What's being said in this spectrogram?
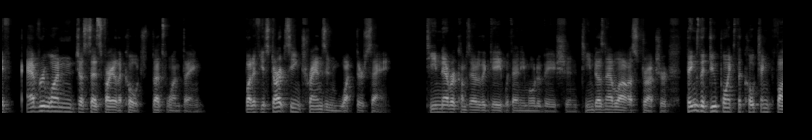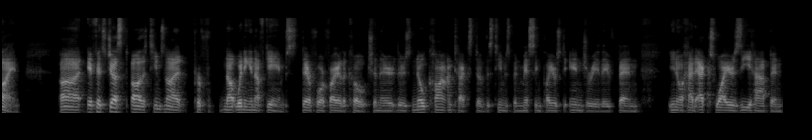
if everyone just says fire the coach, that's one thing. But if you start seeing trends in what they're saying, team never comes out of the gate with any motivation, team doesn't have a lot of structure, things that do point to the coaching, fine. Uh, if it's just oh the team's not perf- not winning enough games, therefore fire the coach, and there there's no context of this team has been missing players to injury, they've been you know had X, Y, or Z happen.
